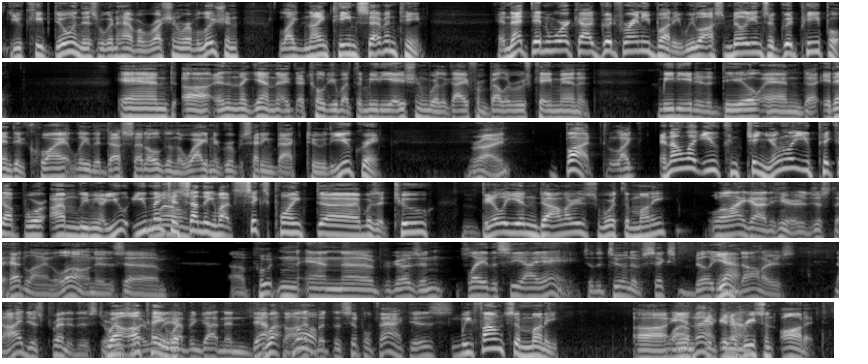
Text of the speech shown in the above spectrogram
you keep doing this, we're going to have a Russian revolution like 1917. And that didn't work out good for anybody. We lost millions of good people. And uh, and then again, I, I told you about the mediation where the guy from Belarus came in and mediated a deal, and uh, it ended quietly. The dust settled, and the Wagner Group is heading back to the Ukraine. Right. But like, and I'll let you continue. I'm gonna let you pick up where I'm leaving. You you mentioned Well- something about six point uh, was it two billion dollars worth of money? Well, I got here just the headline alone is uh, uh, Putin and uh, Prigozhin play the CIA to the tune of six billion Yeah. dollars. Now, I just printed this story, Well, so I'll I tell really you what- haven't gotten in depth Well- on well- it. But the simple fact is, We found some money uh, in back, in a recent audit.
